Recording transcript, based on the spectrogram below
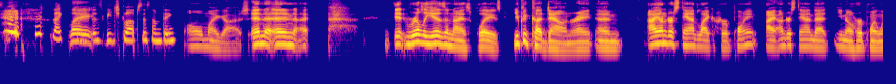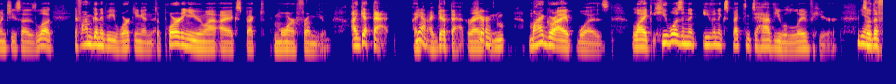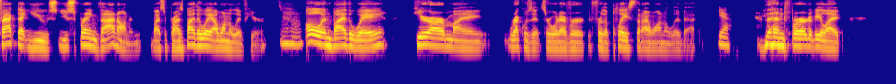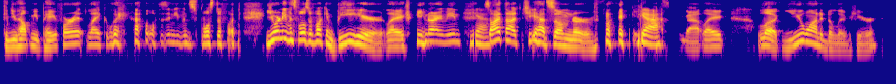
like, Like- those beach clubs or something. Oh my gosh. And and I, it really is a nice place. You could cut down, right? And I understand like her point. I understand that, you know, her point when she says, look, if I'm going to be working and supporting you, I, I expect more from you. I get that. I, Yeah. I get that, right? Sure. My gripe was like he wasn't even expecting to have you live here. Yeah. So the fact that you you sprang that on him by surprise. By the way, I want to live here. Mhm. Oh, and by the way, here are my requisites or whatever for the place that I want to live at. Yeah. And then for her to be like, can you help me pay for it? Like, wait, I wasn't even supposed to fuck. You weren't even supposed to fucking be here. Like, you know what I mean? Yeah. So I thought she had some nerve. like, Yeah. that. Like, look, you wanted to live here.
